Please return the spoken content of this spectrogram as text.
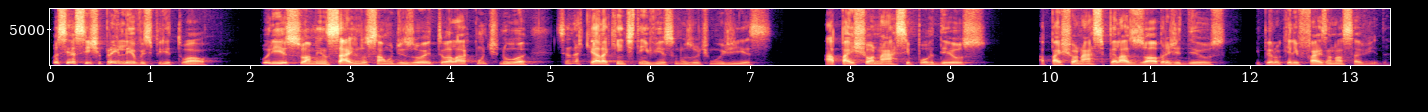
você assiste para enlevo espiritual. Por isso, a mensagem do Salmo 18, ela continua sendo aquela que a gente tem visto nos últimos dias. Apaixonar-se por Deus, apaixonar-se pelas obras de Deus e pelo que ele faz na nossa vida.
